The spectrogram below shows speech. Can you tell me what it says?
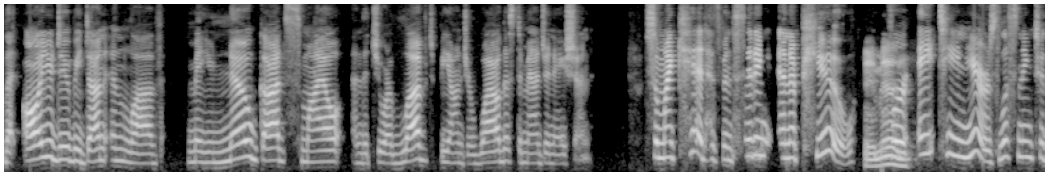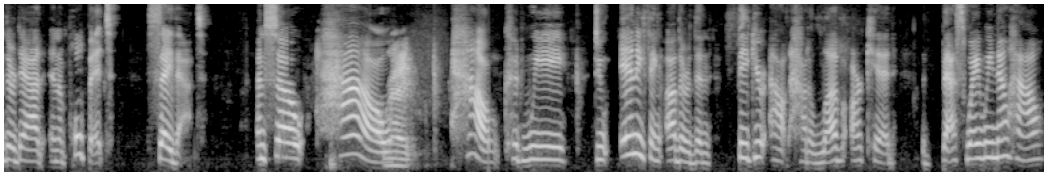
Let all you do be done in love. May you know God's smile and that you are loved beyond your wildest imagination. So my kid has been sitting in a pew Amen. for 18 years listening to their dad in a pulpit say that. And so how right. how could we do anything other than figure out how to love our kid the best way we know how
